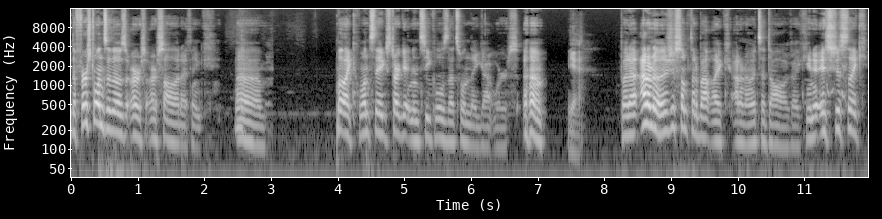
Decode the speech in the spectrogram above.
the first ones of those are are solid. I think. Um, but like once they start getting in sequels, that's when they got worse. Um, yeah. But uh, I don't know. There's just something about like I don't know. It's a dog. Like you know, it's just like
